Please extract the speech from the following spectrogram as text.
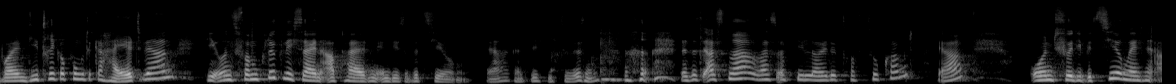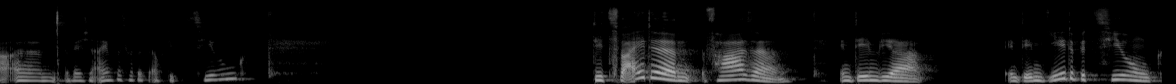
wollen die Triggerpunkte geheilt werden, die uns vom Glücklichsein abhalten in dieser Beziehung. Ja, ganz wichtig zu wissen. Das ist erstmal, was auf die Leute drauf zukommt. Ja, und für die Beziehung, welchen, äh, welchen Einfluss hat das auf die Beziehung? Die zweite Phase, in dem wir, in dem jede Beziehung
